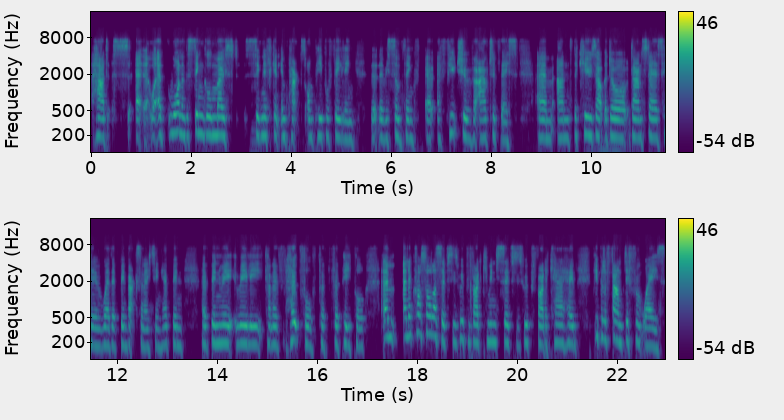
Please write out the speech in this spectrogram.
had one of the single most significant impacts on people feeling that there is something a, a future out of this. Um, and the queues out the door downstairs here where they've been vaccinating have been have been re- really kind of hopeful for, for people. Um, and across all our services we provide community services we provide a care home. People have found different ways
